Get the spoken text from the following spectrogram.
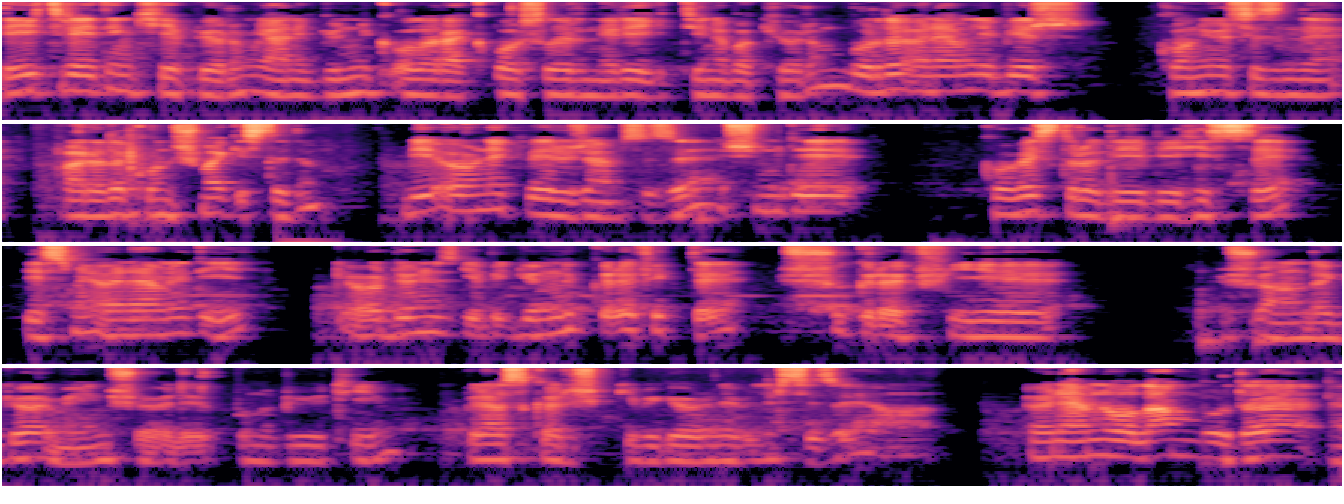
day trading yapıyorum. Yani günlük olarak borsaların nereye gittiğine bakıyorum. Burada önemli bir konuyu sizinle arada konuşmak istedim. Bir örnek vereceğim size. Şimdi Covestro diye bir hisse. İsmi önemli değil. Gördüğünüz gibi günlük grafikte şu grafiği şu anda görmeyin. Şöyle bunu büyüteyim. Biraz karışık gibi görünebilir size ama önemli olan burada e,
